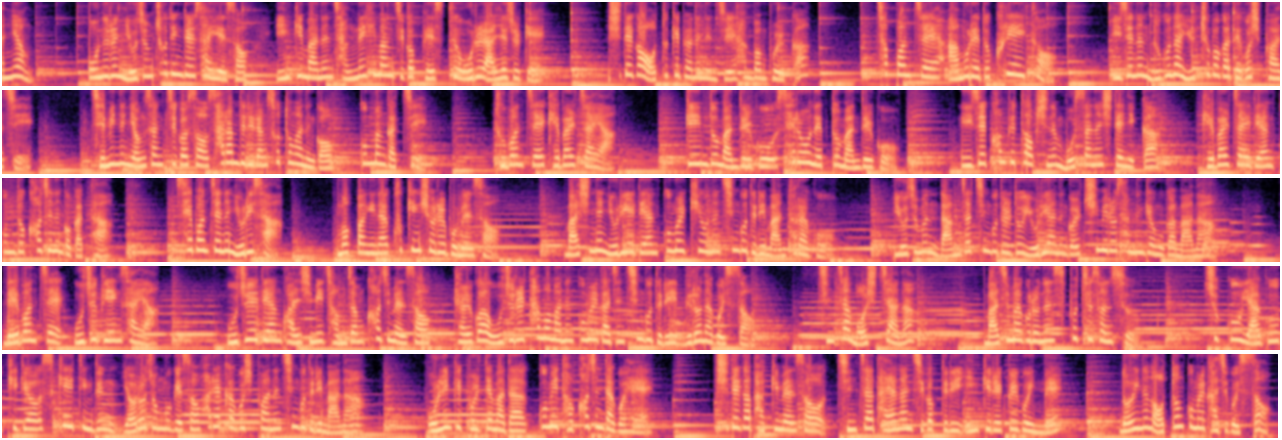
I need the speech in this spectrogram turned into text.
안녕. 오늘은 요즘 초딩들 사이에서 인기 많은 장래 희망 직업 베스트 5를 알려줄게. 시대가 어떻게 변했는지 한번 볼까? 첫 번째, 아무래도 크리에이터. 이제는 누구나 유튜버가 되고 싶어 하지. 재밌는 영상 찍어서 사람들이랑 소통하는 거 꿈만 같지? 두 번째, 개발자야. 게임도 만들고 새로운 앱도 만들고. 이제 컴퓨터 없이는 못 사는 시대니까 개발자에 대한 꿈도 커지는 것 같아. 세 번째는 요리사. 먹방이나 쿠킹쇼를 보면서 맛있는 요리에 대한 꿈을 키우는 친구들이 많더라고. 요즘은 남자친구들도 요리하는 걸 취미로 삼는 경우가 많아. 네 번째, 우주 비행사야. 우주에 대한 관심이 점점 커지면서 별과 우주를 탐험하는 꿈을 가진 친구들이 늘어나고 있어. 진짜 멋있지 않아? 마지막으로는 스포츠 선수. 축구, 야구, 피겨, 스케이팅 등 여러 종목에서 활약하고 싶어 하는 친구들이 많아. 올림픽 볼 때마다 꿈이 더 커진다고 해. 시대가 바뀌면서 진짜 다양한 직업들이 인기를 끌고 있네. 너희는 어떤 꿈을 가지고 있어?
